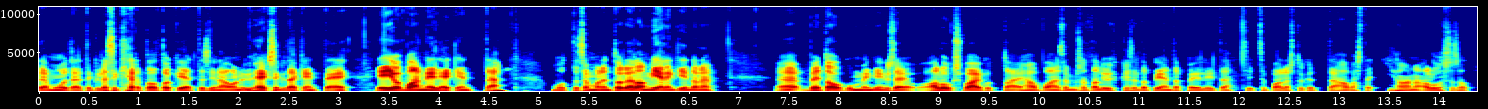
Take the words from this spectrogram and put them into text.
ja muuta, että kyllä se kertoo toki, että siinä on 90 kenttää, ei, ei ole vain neljä kenttää, mutta semmoinen todella mielenkiintoinen veto kumminkin, kun se aluksi vaikuttaa ihan vain semmoiselta lyhkäiseltä pientä peliltä. Sitten se paljastui, että tämä on vasta ihan alussa, sä oot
